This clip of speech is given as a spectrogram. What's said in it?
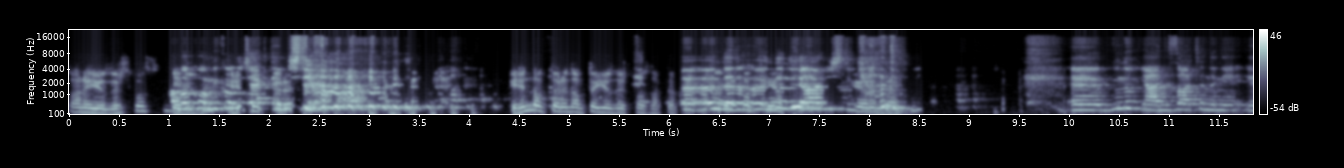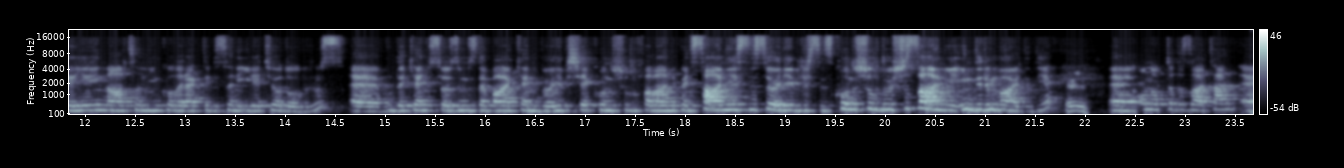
sonra userspots. Ama komik olacak demiştim. ürün doktoru.userspots.com. Önden, önden duyarmıştım. E, bunu yani zaten hani e, yayının altına link olarak da biz hani iletiyor da oluruz. E, buradaki hani sözümüzde belki hani böyle bir şey konuşuldu falan deyip hani saniyesini söyleyebilirsiniz. Konuşulduğu şu saniye indirim vardı diye. Evet. E, o noktada zaten e,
